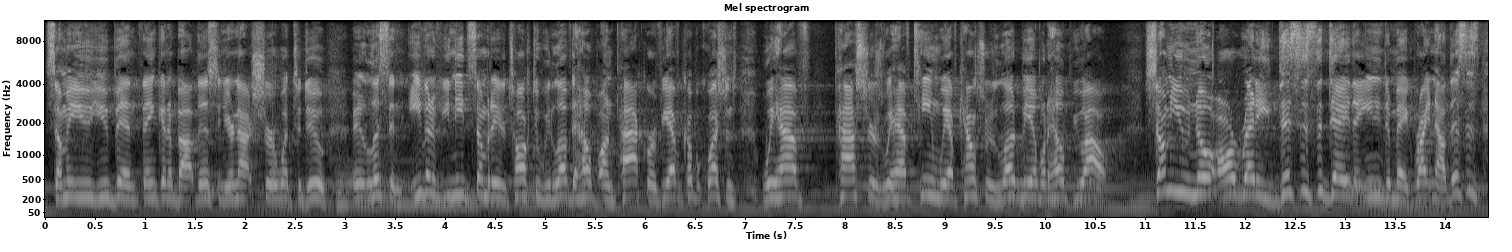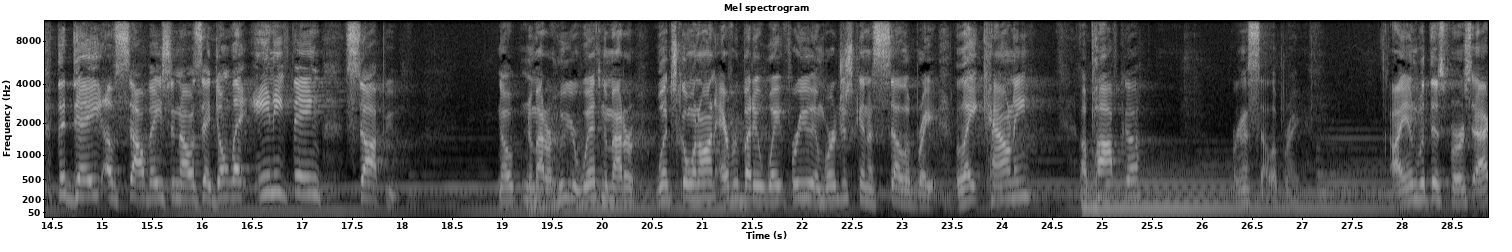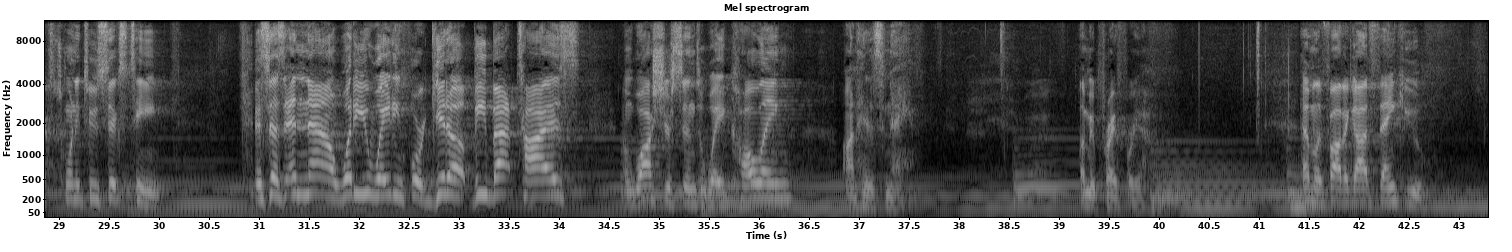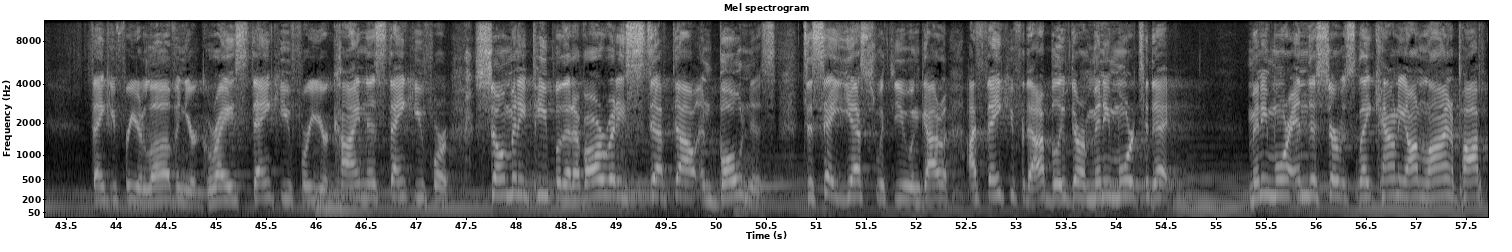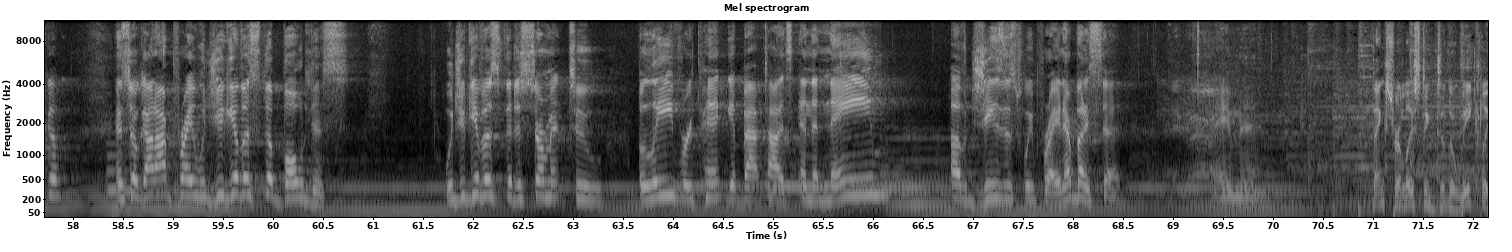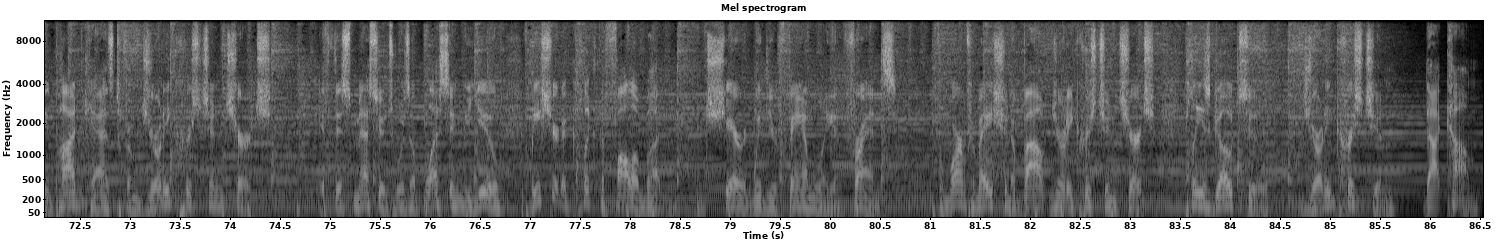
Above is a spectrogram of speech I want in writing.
Some of you, you've been thinking about this and you're not sure what to do. Listen, even if you need somebody to talk to, we'd love to help unpack, or if you have a couple questions, we have pastors, we have team, we have counselors, love to be able to help you out. Some of you know already this is the day that you need to make right now. This is the day of salvation. I would say, don't let anything stop you. No, no matter who you're with, no matter what's going on, everybody will wait for you, and we're just gonna celebrate. Lake County, Apopka, we're gonna celebrate. I end with this verse, Acts 22 16. It says, And now, what are you waiting for? Get up, be baptized, and wash your sins away, calling on his name. Let me pray for you. Heavenly Father God, thank you. Thank you for your love and your grace. Thank you for your kindness. Thank you for so many people that have already stepped out in boldness to say yes with you. And God, I thank you for that. I believe there are many more today, many more in this service, Lake County online, Apopka. And so, God, I pray, would you give us the boldness? Would you give us the discernment to believe, repent, get baptized? In the name of Jesus, we pray. And everybody said, Amen. Amen. Thanks for listening to the weekly podcast from Journey Christian Church. If this message was a blessing to you, be sure to click the follow button and share it with your family and friends. For more information about Journey Christian Church, please go to journeychristian.com.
